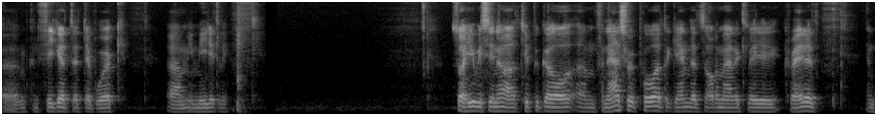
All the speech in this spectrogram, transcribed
um, configured that they work um, immediately. So here we see now a typical um, financial report, again, that's automatically created. And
